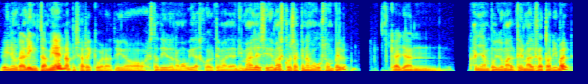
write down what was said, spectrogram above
en Neuralink también, a pesar de que, bueno, ha tenido, está teniendo una movidas con el tema de animales y demás, cosas que no me gustó un pelo. Que hayan, hayan podido hacer maltrato animal.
